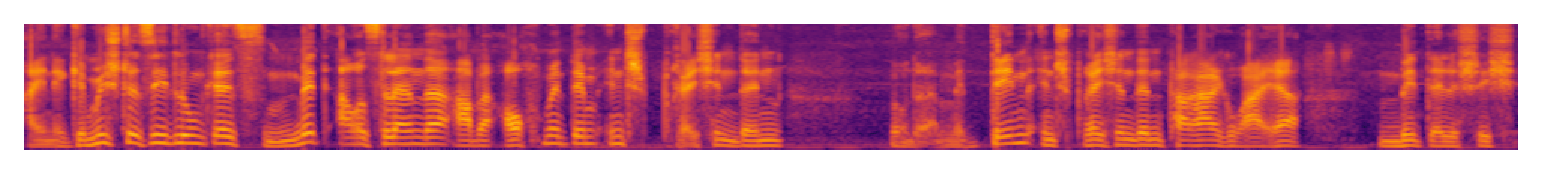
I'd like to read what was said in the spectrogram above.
eine gemischte Siedlung ist mit Ausländer, aber auch mit dem entsprechenden oder mit den entsprechenden Paraguayer Mittelschicht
